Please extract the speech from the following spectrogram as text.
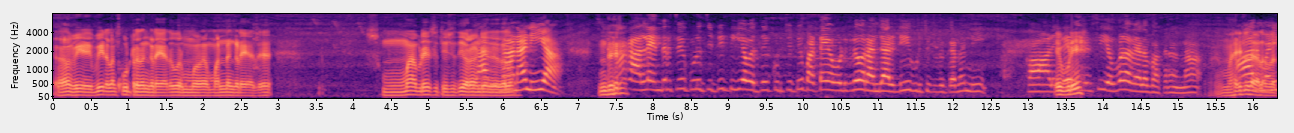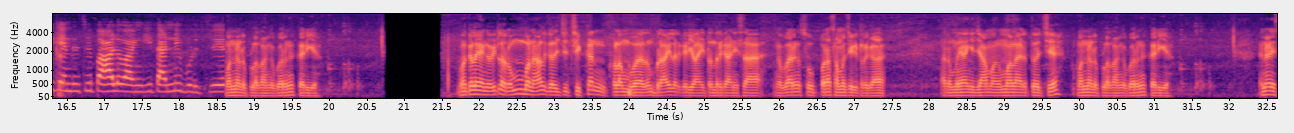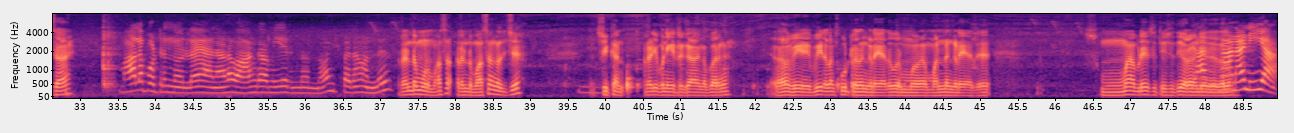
அதெல்லாம் வீ வீடெல்லாம் கூட்டுறதும் கிடையாது ஒரு ம மண்ணும் கிடையாது. சும்மா அப்படியே சுற்றி சுற்றி வர வேண்டியது இதெல்லாம். நீயா? இந்த காலைல எந்திரிச்சு குளிச்சுட்டு டீயை வச்சு குடிச்சிட்டு பட்டையை ஓடிக்கிட்டு ஒரு அஞ்சாறு டீ குடிச்சிட்டு இருக்கேன்னு நீ. காலையில எப்படி? எவ்வளவு வேலை பாக்குறேன்னா மயில் ஆறு மணிக்கு எந்திரிச்சு பால் வாங்கி தண்ணி பிடிச்சி. மண்ணடுப்பில் தாங்க பாருங்க கறியை. மக்களே எங்கள் வீட்டில் ரொம்ப நாள் கழிச்சு சிக்கன் குழம்பு அதுவும் பிராய்லர் கறி வாங்கிட்டு வந்திருக்கா நிஷா இங்கே பாருங்கள் சூப்பராக சமைச்சிக்கிட்டு இருக்கா. அருமையாக இங்கே ஜாமாங்கம்மாலாம் எடுத்து வச்சு மண்ணடுப்பில் தாங்க பாருங்க கறியை. என்ன நிஷா மாலை போட்டிருந்தோம்ல அதனால வாங்காமையே இருந்திருந்தோம். இப்பதான் வந்து ரெண்டு மூணு மாதம் ரெண்டு மாதம் கழிச்சு சிக்கன் ரெடி பண்ணிக்கிட்டு இருக்கா இங்கே பாருங்கள் அதெல்லாம் வீ வீடெல்லாம் கூட்டுறதும் கிடையாது ஒரு ம மண்ணும் கிடையாது. சும்மா அப்படியே சுற்றி சுற்றி வர வேண்டியது இதெல்லாம். நீயா?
